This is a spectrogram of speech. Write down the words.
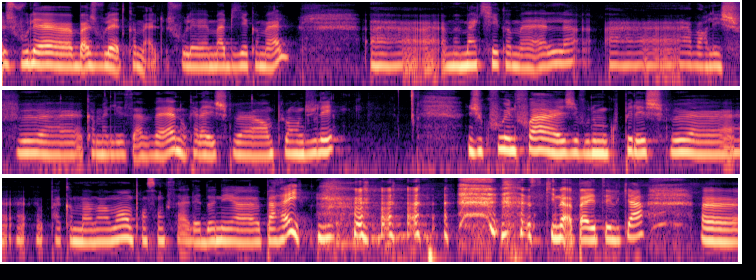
je, voulais, euh, bah, je voulais être comme elle. Je voulais m'habiller comme elle, me maquiller comme elle, avoir les cheveux comme elle les avait. Donc, elle a les cheveux un peu ondulés. Du coup, une fois, j'ai voulu me couper les cheveux, pas comme ma maman, en pensant que ça allait donner pareil. ce qui n'a pas été le cas. Euh,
